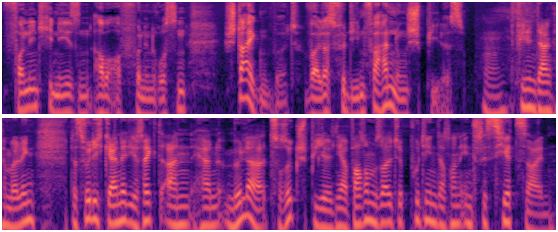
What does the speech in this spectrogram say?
von den Chinesen, aber auch von den Russen steigen wird, weil das für die ein Verhandlungsspiel ist. Hm. Vielen Dank, Herr Mölling. Das würde ich gerne direkt an Herrn Müller zurückspielen. Ja, warum sollte Putin daran interessiert sein?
